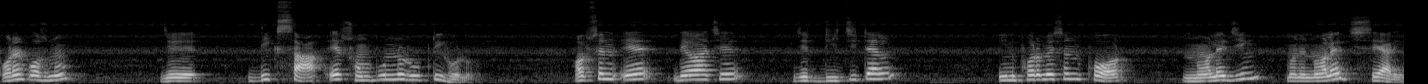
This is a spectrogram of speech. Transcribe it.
পরের প্রশ্ন, যে দীক্ষা এর সম্পূর্ণ রূপটি হলো। অপশান এ দেওয়া আছে যে ডিজিটাল ইনফরমেশন ফর নলেজিং মানে knowledge sharing.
